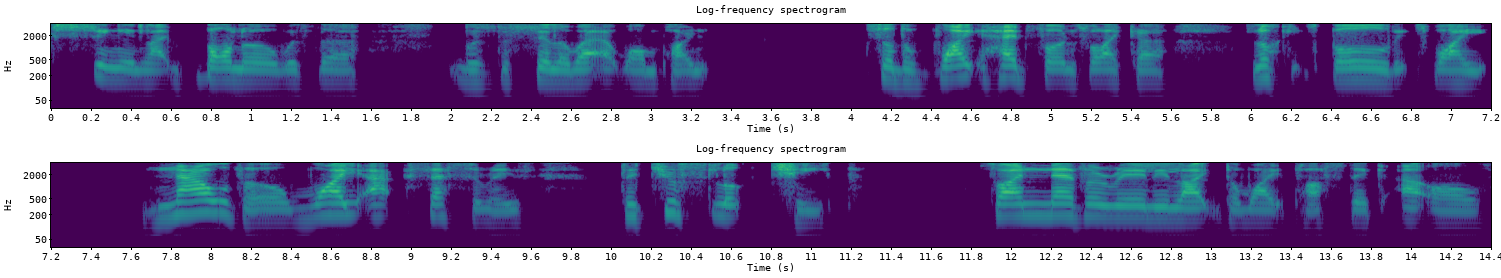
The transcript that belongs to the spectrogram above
singing, like Bono was the was the silhouette at one point. So the white headphones were like a look, it's bold, it's white. Now though, white accessories, they just look cheap. So I never really liked the white plastic at all.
